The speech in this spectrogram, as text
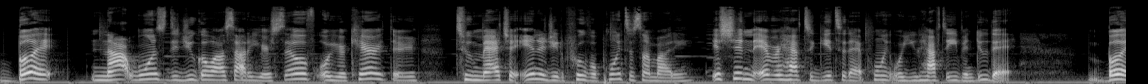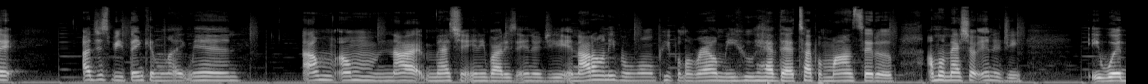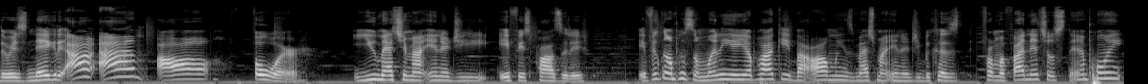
But not once did you go outside of yourself or your character to match your energy to prove a point to somebody. It shouldn't ever have to get to that point where you have to even do that. But I just be thinking like, man, I'm I'm not matching anybody's energy and I don't even want people around me who have that type of mindset of I'm gonna match your energy. Whether it's negative, I, I'm all for you matching my energy if it's positive. If it's gonna put some money in your pocket, by all means match my energy because from a financial standpoint,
